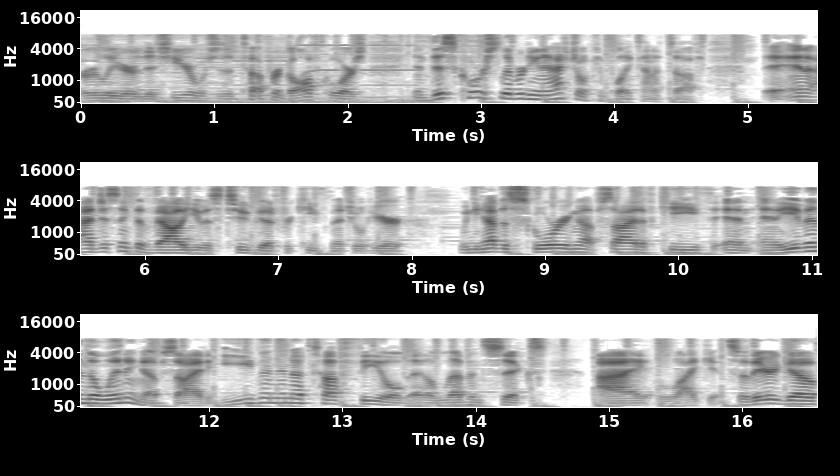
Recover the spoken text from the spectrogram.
earlier this year, which is a tougher golf course. And this course, Liberty National, can play kind of tough. And I just think the value is too good for Keith Mitchell here. When you have the scoring upside of Keith and, and even the winning upside, even in a tough field at 11 6, I like it. So there you go.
